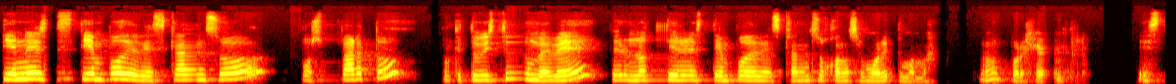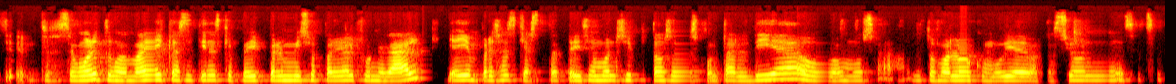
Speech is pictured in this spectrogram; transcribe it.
tienes tiempo de descanso posparto porque tuviste un bebé, pero no tienes tiempo de descanso cuando se muere tu mamá, ¿no? Por ejemplo. Este, entonces se muere tu mamá y casi tienes que pedir permiso para ir al funeral y hay empresas que hasta te dicen, bueno, sí, vamos a descontar el día o vamos a tomarlo como día de vacaciones, etc.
